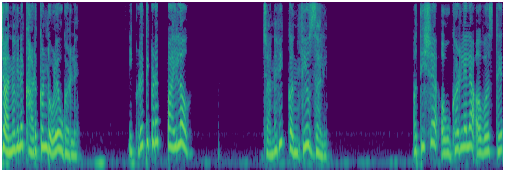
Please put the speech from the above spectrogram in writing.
जान्हवीने खाडकन डोळे उघडले. इकडे तिकडे पाहिलं. जान्हवी कन्फ्यूज झाली. अतिशय अवघडलेल्या अवस्थेत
